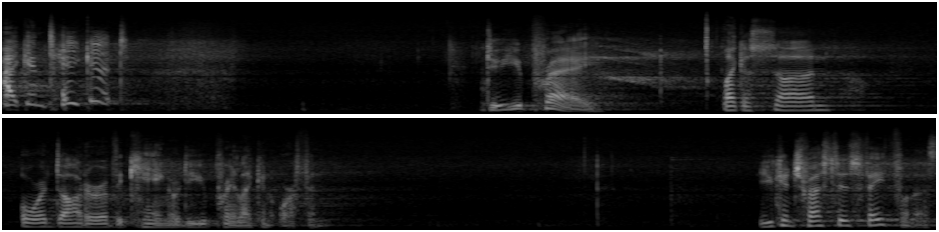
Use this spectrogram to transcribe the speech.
I can take it. Do you pray like a son or a daughter of the king, or do you pray like an orphan? You can trust his faithfulness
